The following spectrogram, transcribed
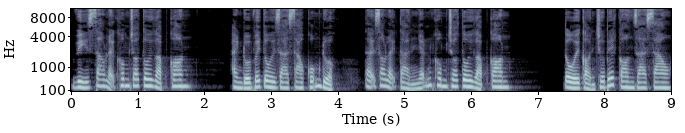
vì sao lại không cho tôi gặp con? Anh đối với tôi ra sao cũng được, tại sao lại tàn nhẫn không cho tôi gặp con? Tôi còn chưa biết con ra sao,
